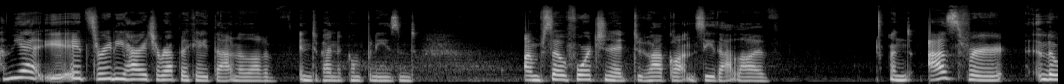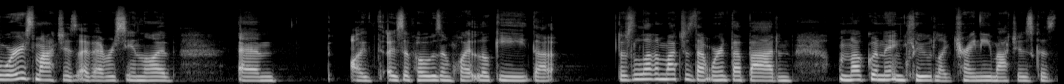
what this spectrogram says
And yeah, it's really hard to replicate that in a lot of independent companies. And I'm so fortunate to have gotten to see that live. And as for the worst matches I've ever seen live, um, I, I suppose I'm quite lucky that there's a lot of matches that weren't that bad. And I'm not going to include like trainee matches because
